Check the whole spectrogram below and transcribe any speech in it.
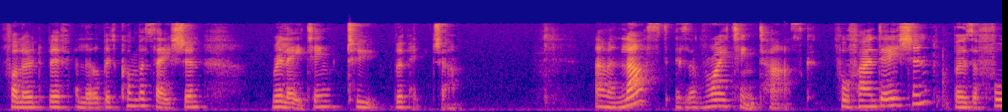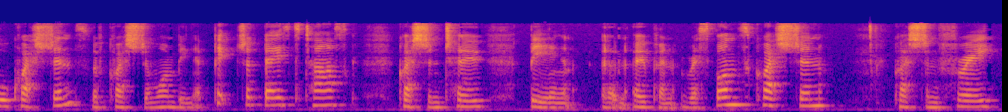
followed with a little bit of conversation relating to the picture. And then last is a writing task. For foundation, those are four questions, with question one being a picture-based task, question two being an, an open response question, question three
